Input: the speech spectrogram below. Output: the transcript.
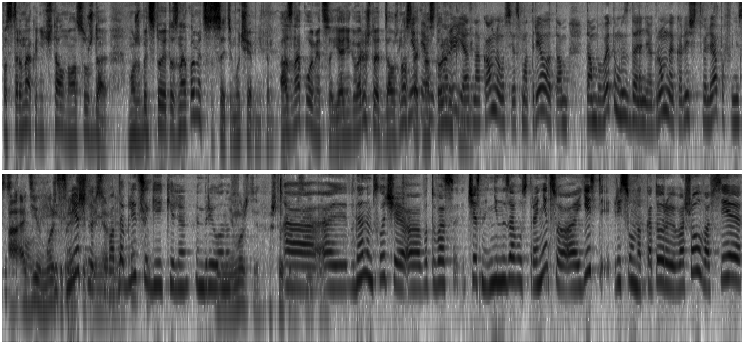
Пастернака не читал, но осуждаю. Может быть, стоит ознакомиться с этим учебником? Ознакомиться. Я не говорю, что это должно Нет, стать я настольной говорю, книгой. я ознакомливалась, я смотрела, там, там в этом издании огромное количество ляпов и несостыковок. А один можете И смешано все в Таблица Гекеля эмбрионов. Вы не можете? Что это а, а, В данном случае, а, вот у вас, честно, не назову страницу, а есть рисунок, который вошел во все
